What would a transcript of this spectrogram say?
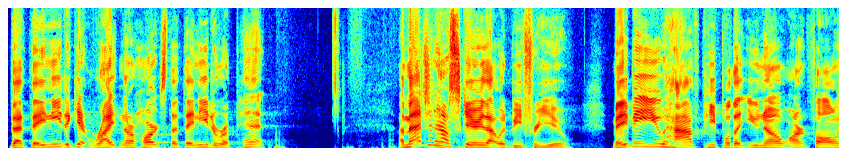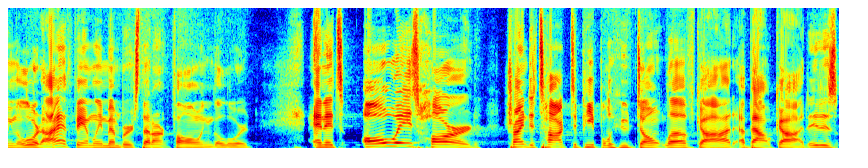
that they need to get right in their hearts, that they need to repent. Imagine how scary that would be for you. Maybe you have people that you know aren't following the Lord. I have family members that aren't following the Lord. And it's always hard trying to talk to people who don't love God about God. It is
